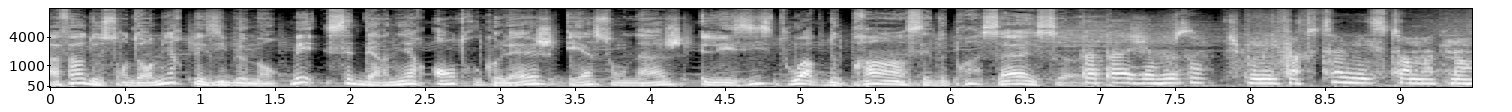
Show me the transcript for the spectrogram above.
afin de s'endormir paisiblement. Mais cette dernière entre au collège et à son âge, les histoires de princes et de princesses. Papa, j'ai 11 ans. Je peux m'y faire toute seule mes histoires maintenant.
